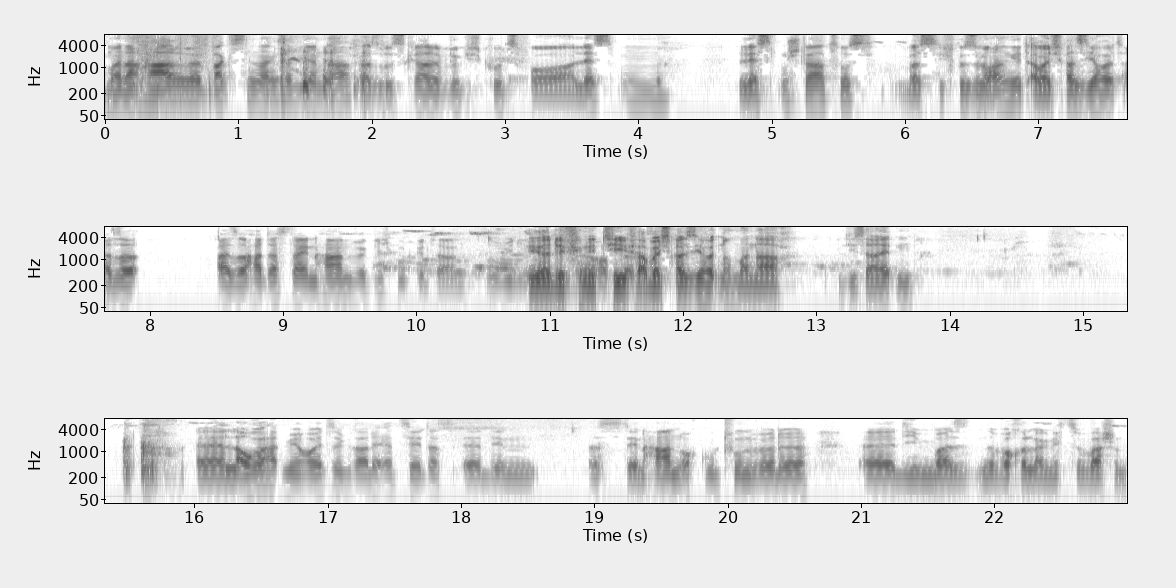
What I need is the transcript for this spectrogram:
Meine Haare wachsen langsam wieder nach. Also ist gerade wirklich kurz vor Lesben, Lesbenstatus, was die Frisur angeht. Aber ich rasiere heute. Also, also hat das deinen Haaren wirklich gut getan? So wie du Ja, definitiv. Aber ich rasiere heute nochmal nach. Die Seiten. Äh, Laura hat mir heute gerade erzählt, dass, äh, den, dass es den Haaren auch gut tun würde, äh, die mal eine Woche lang nicht zu waschen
